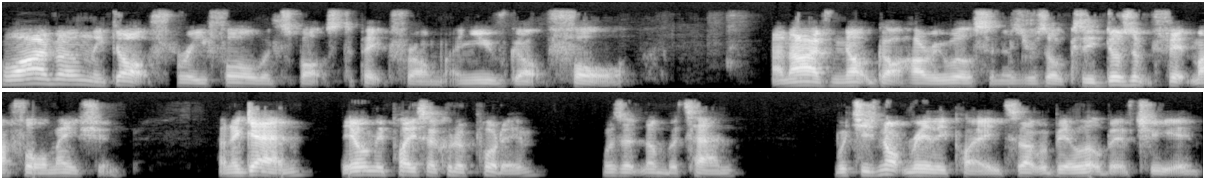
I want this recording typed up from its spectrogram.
Well, I've only got three forward spots to pick from, and you've got four. And I've not got Harry Wilson as a result because he doesn't fit my formation. And again, the only place I could have put him was at number 10, which he's not really played, so that would be a little bit of cheating.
